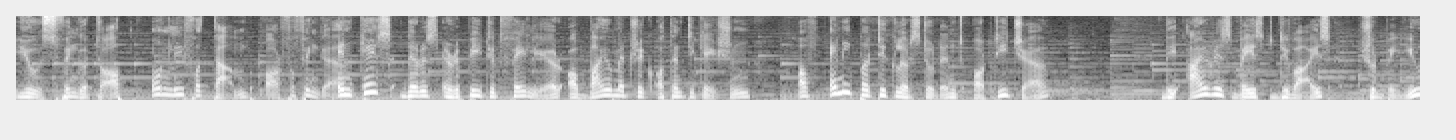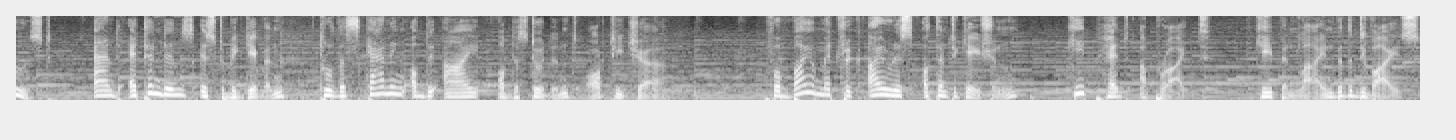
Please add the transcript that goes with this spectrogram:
Use finger top only for thumb or for finger. In case there is a repeated failure of biometric authentication of any particular student or teacher, the iris-based device should be used and attendance is to be given through the scanning of the eye of the student or teacher. For biometric iris authentication, keep head upright. Keep in line with the device.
